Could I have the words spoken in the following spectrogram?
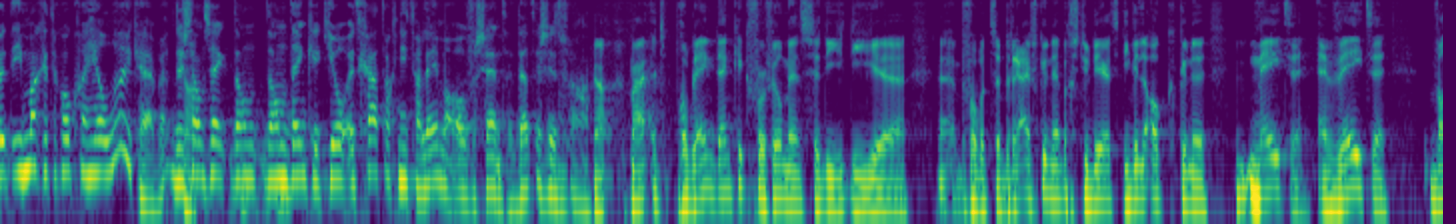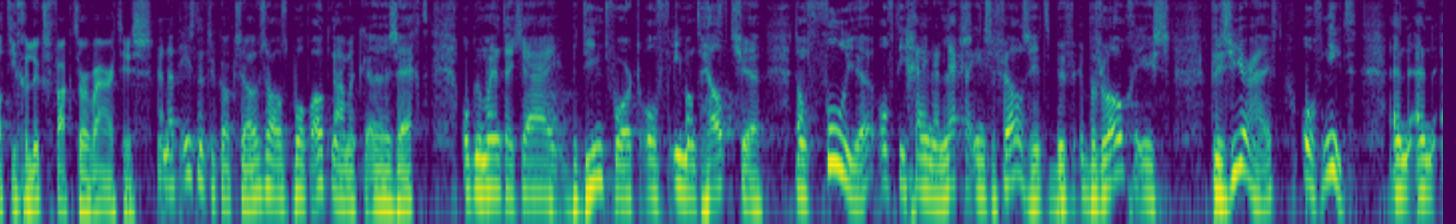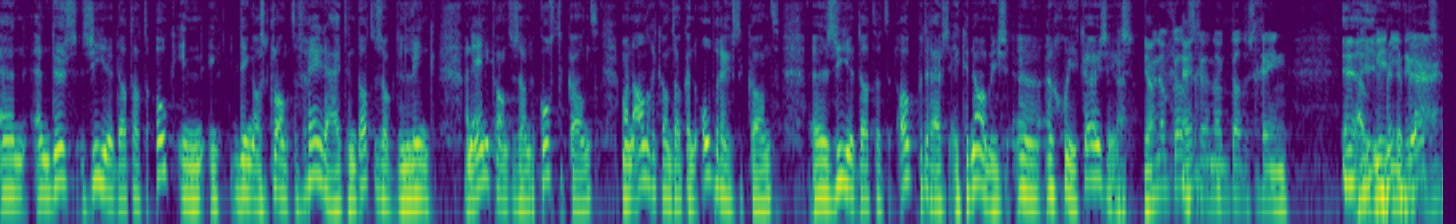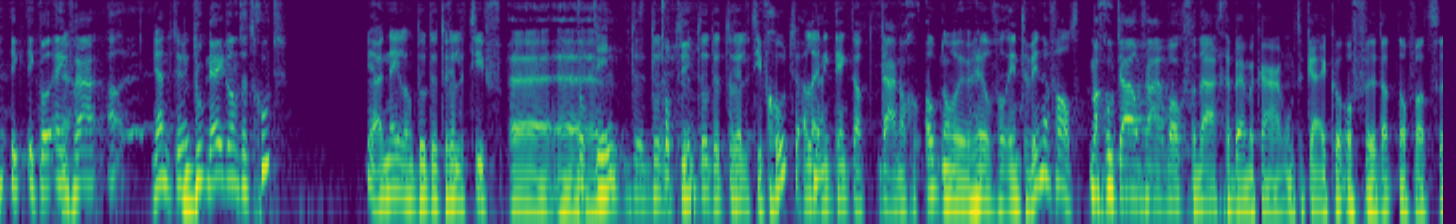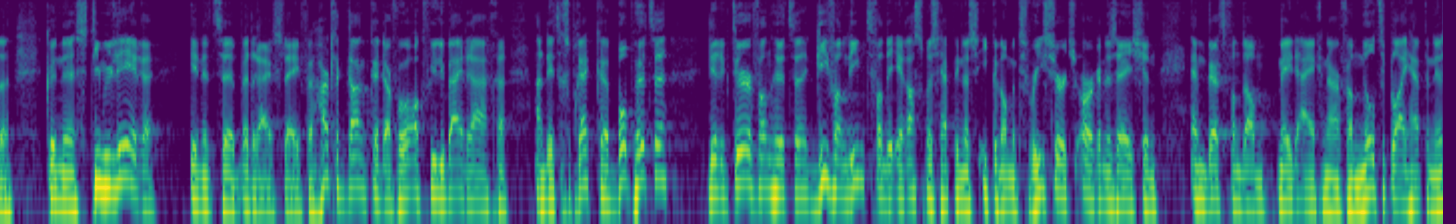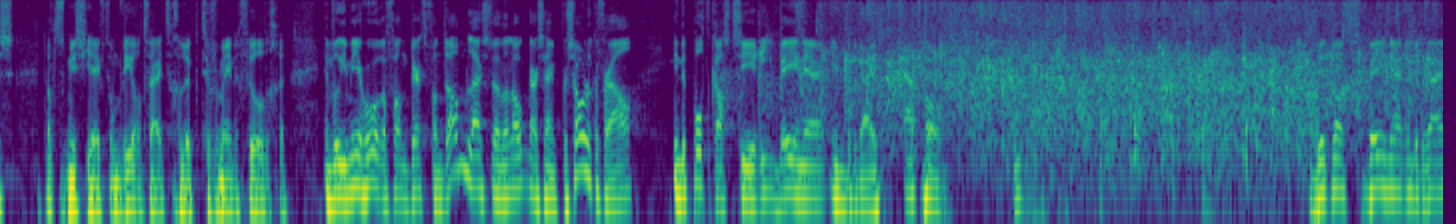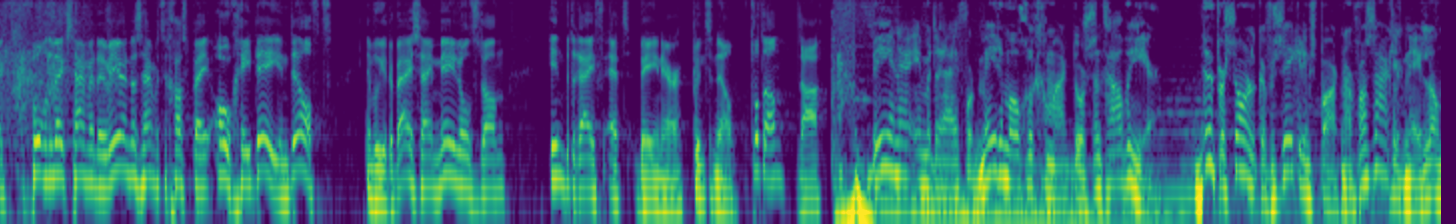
Die mag het toch ook wel heel leuk hebben? Dus dan, zeg, dan, dan denk ik, joh, het gaat toch niet alleen maar over centen? Dat is het verhaal. Ja, maar het probleem, denk ik, voor veel mensen die, die eh, bijvoorbeeld bedrijfskunde gestudeerd, die willen ook kunnen meten en weten wat die geluksfactor waard is. En dat is natuurlijk ook zo, zoals Bob ook namelijk eh, zegt. Op het moment dat jij bediend wordt of iemand helpt je... dan voel je of diegene lekker in zijn vel zit, bev- bevlogen is... plezier heeft of niet. En, en, en, en dus zie je dat dat ook in, in dingen als klanttevredenheid... en dat is ook de link aan de ene kant dus aan de kostenkant... maar aan de andere kant ook aan de opbrengstenkant... eh, zie je dat het ook bedrijfseconomisch eh, een goede keuze is. Ja. En ook dat, is, En- geen- ook dat is geen... Eh, ook weer niet Bert, raar. ik, ik wil één Ja. vraag. Ja, natuurlijk. Doet Nederland het goed? Ja, Nederland doet het relatief. eh, eh, Top 10. do- Doet, Top het, 10. doet het relatief goed. Alleen ik denk dat daar nog, ook nog weer heel veel in te winnen valt. Maar goed, daarom zijn we ook vandaag bij elkaar om te kijken of we dat nog wat eh, kunnen stimuleren in het eh, bedrijfsleven. Hartelijk dank daarvoor, ook voor jullie bijdrage aan dit gesprek. Bob Hutte, directeur van Hutte, Guy van Liemt van de Erasmus Happiness Economics Research Organization en Bert van Dam, mede-eigenaar van Multiply Happiness, dat als missie heeft om wereldwijd geluk te vermenigvuldigen. En wil je meer horen van Bert van Dam? Luister dan ook naar zijn persoonlijke verhaal in de podcastserie BNR in Bedrijf at Home. Dit was BNR in Bedrijf. Volgende week zijn we er weer en dan zijn we te gast bij OGD in Delft. En wil je erbij zijn, mail ons dan inbedrijf.bnr.nl. Tot dan, dag. BNR in Bedrijf wordt mede mogelijk gemaakt door Centraal Beheer. De persoonlijke verzekeringspartner van Zakelijk Nederland.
